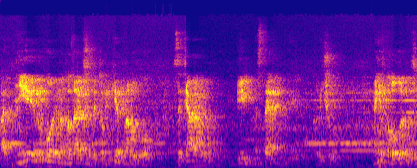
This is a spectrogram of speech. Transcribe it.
Однією рукою накладаю собі турнікет на руку, затягую, біль нестерпний, кричу. Мені вкололи визву.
